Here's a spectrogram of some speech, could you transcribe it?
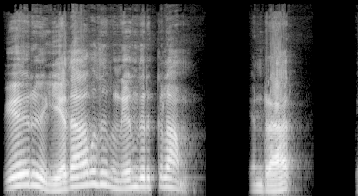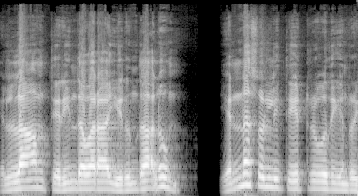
வேறு ஏதாவது நேர்ந்திருக்கலாம் என்றார். எல்லாம் தெரிந்தவராய் இருந்தாலும் என்ன சொல்லி தேற்றுவது என்று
